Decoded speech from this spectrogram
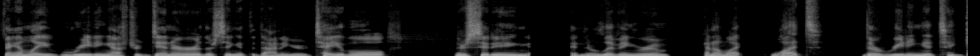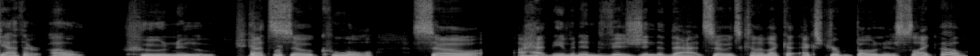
family reading after dinner. They're sitting at the dining room table. They're sitting in their living room. And I'm like, what? They're reading it together. Oh, who knew? That's so cool. So I hadn't even envisioned that. So it's kind of like an extra bonus, like, oh,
